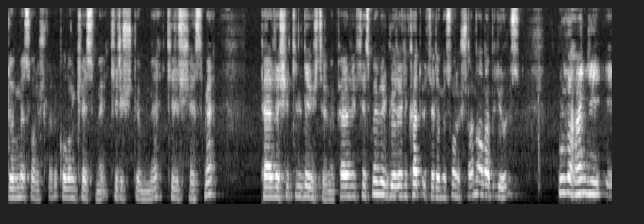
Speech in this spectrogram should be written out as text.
dönme sonuçları, kolon kesme, kiriş dönme, kiriş kesme, perde şekil değiştirme, perde kesme ve göreli kat öteleme sonuçlarını alabiliyoruz. Burada hangi e,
